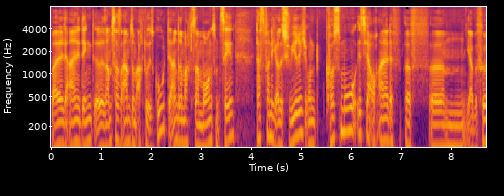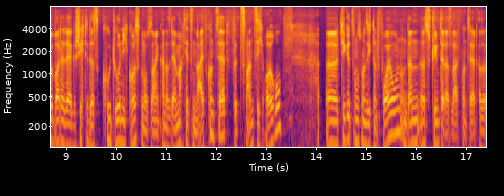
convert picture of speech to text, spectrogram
weil der eine denkt, äh, samstagsabends um 8 Uhr ist gut, der andere macht es dann morgens um 10. Das fand ich alles schwierig und Cosmo ist ja auch einer der äh, ähm, ja, Befürworter der Geschichte, dass Kultur nicht kostenlos sein kann. Also der macht jetzt ein Live-Konzert für 20 Euro. Äh, Tickets muss man sich dann vorher holen und dann äh, streamt er das Live-Konzert. Also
